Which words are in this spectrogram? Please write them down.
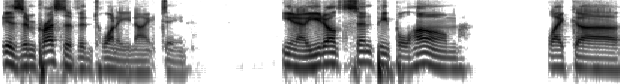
is impressive in 2019. You know, you don't send people home like, uh,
